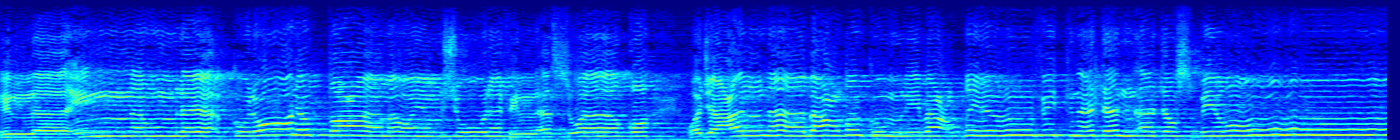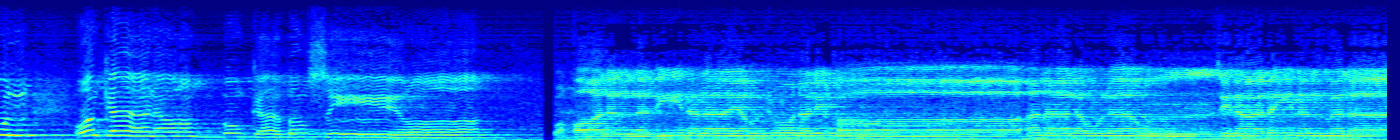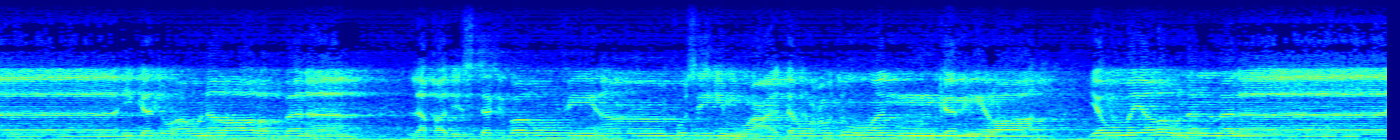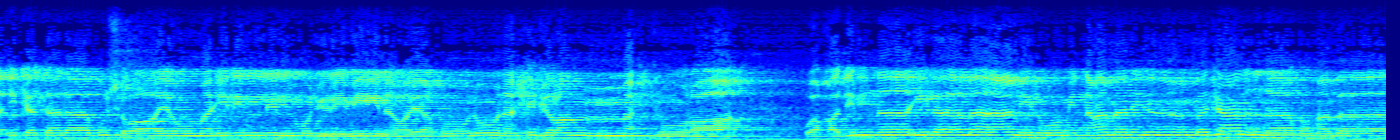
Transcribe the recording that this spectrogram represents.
إلا إنهم ليأكلون الطعام ويمشون في الأسواق وجعلنا بعضكم لبعض فتنة أتصبرون وكان ربك بصيرا. وقال الذين لا يرجون لقاءنا لولا أنزل علينا الملائكة أو نرى ربنا لقد استكبروا في أنفسهم وعتوا عتوا كبيرا يوم يرون الملائكة لا بشرى يومئذ للمجرمين ويقولون حجرا محجورا وقدمنا إلى ما عملوا من عمل فجعلناه هباء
